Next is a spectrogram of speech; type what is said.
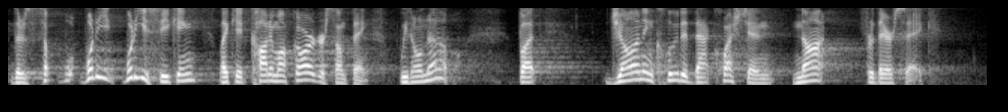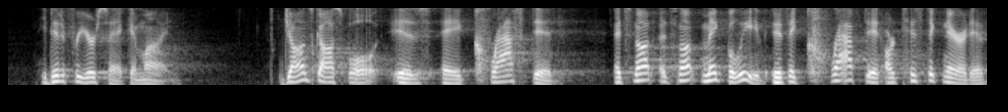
there's some, what are you, what are you seeking? Like it caught him off guard or something. We don't know. But John included that question not for their sake, he did it for your sake and mine. John's gospel is a crafted, it's not, it's not make believe, it is a crafted artistic narrative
